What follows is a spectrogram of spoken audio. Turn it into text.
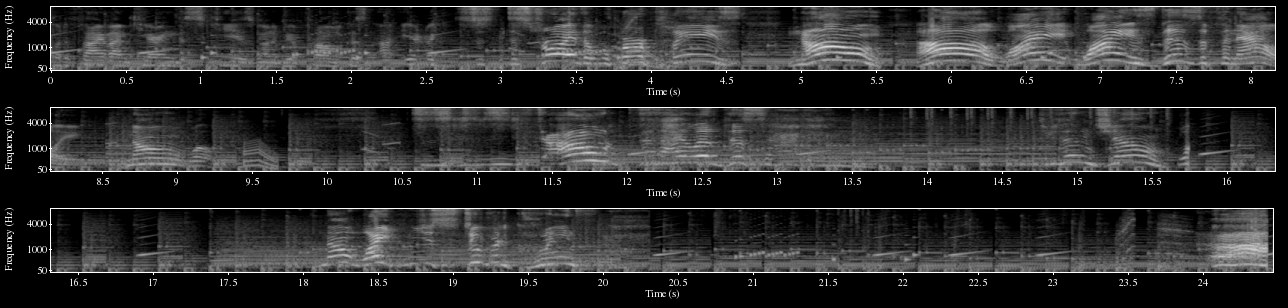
But the fact I'm carrying this key is going to be a problem, because... Uh, just destroy the war, please! No! Oh, why, why is this the finale? No, well... How did I let this happen? You didn't jump! What? No, wait, you stupid green... Ah!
